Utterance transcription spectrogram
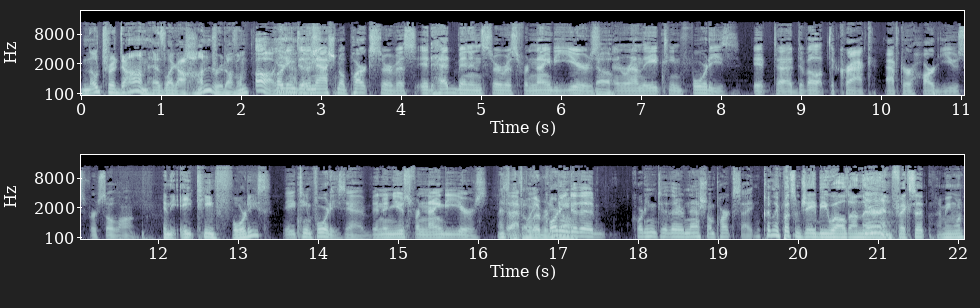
Notre Dame has like a hundred of them. Oh, According yeah, to the National Park Service, it had been in service for 90 years, Oh. and around the 1840s, it uh, developed the crack after hard use for so long. In the 1840s? The 1840s, yeah, been in use for 90 years. I to that the point, Liberty according Bell- to the according to their national park site. Couldn't they put some JB Weld on there Yeah. and fix it? I mean, what,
